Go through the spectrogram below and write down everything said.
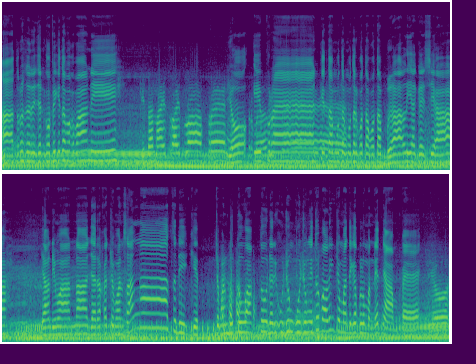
Ah, terus dari Jen Coffee kita mau ke mana nih? Kita night ride lah friend Yo, Muter-muter Bali, friend, kita muter-muter kota-kota Bali ya guys ya. Yang di mana jaraknya cuman sangat sedikit. Cuman butuh waktu dari ujung ke ujung itu paling cuma 30 menit nyampe. Yo,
